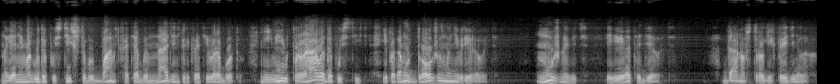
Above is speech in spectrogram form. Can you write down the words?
Но я не могу допустить, чтобы банк хотя бы на день прекратил работу. Не имею права допустить, и потому должен маневрировать. Нужно ведь и это делать. Да, но в строгих пределах.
